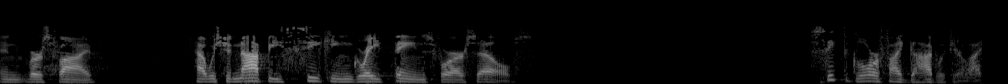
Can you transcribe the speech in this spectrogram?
in verse 5, how we should not be seeking great things for ourselves. Seek to glorify God with your life.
